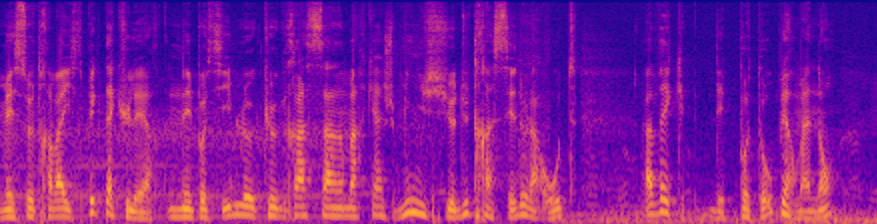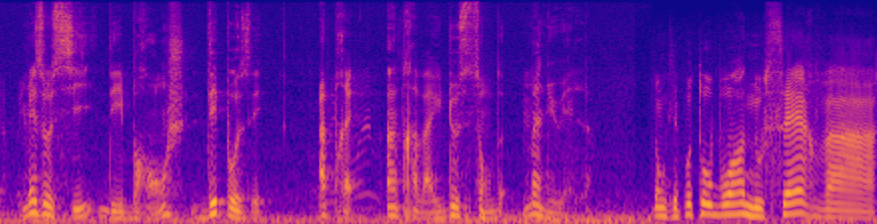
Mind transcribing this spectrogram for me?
Mais ce travail spectaculaire n'est possible que grâce à un marquage minutieux du tracé de la route, avec des poteaux permanents, mais aussi des branches déposées après un travail de sonde manuelle. Donc les poteaux bois nous servent à,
